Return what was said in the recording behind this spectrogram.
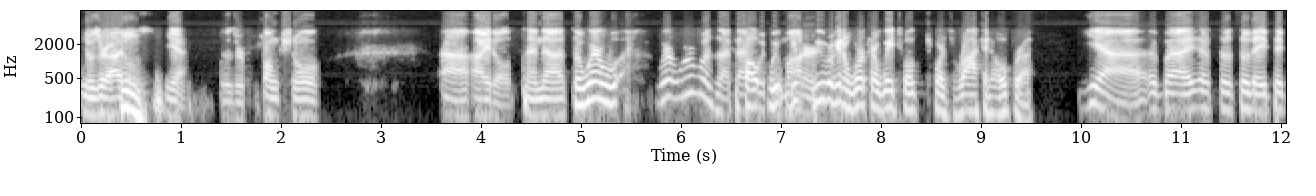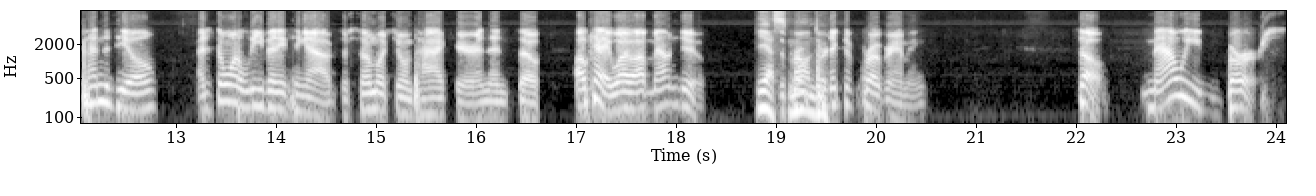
Those are idols. Yeah, those are functional uh, idols. And uh, so where where where was I? Back Oh, we, modern. we, we were going to work our way to, towards rock and Oprah. Yeah, but uh, so so they they pen the deal. I just don't want to leave anything out. There's so much to unpack here, and then so okay. Well, uh, Mountain Dew. Yes, the Mountain Dew. predictive programming. So Maui burst.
